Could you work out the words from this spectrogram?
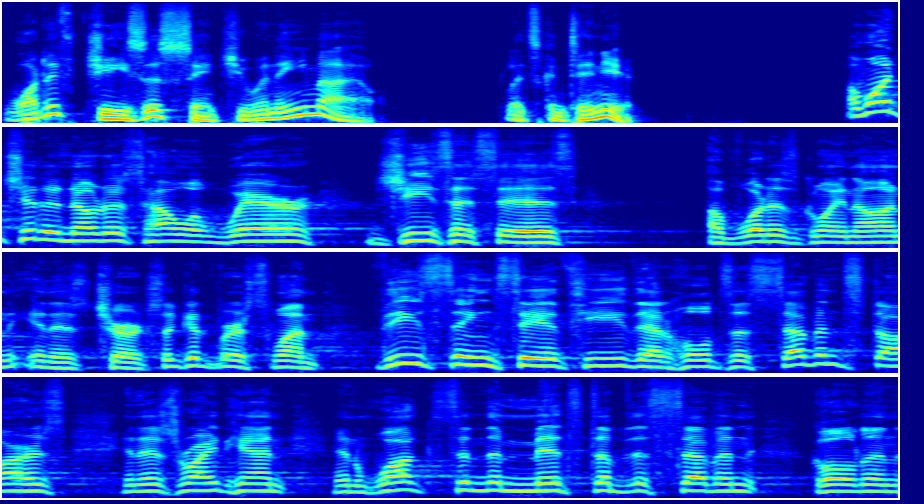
What if Jesus sent you an email? Let's continue. I want you to notice how aware Jesus is of what is going on in his church. Look at verse 1. These things saith he that holds the seven stars in his right hand and walks in the midst of the seven golden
